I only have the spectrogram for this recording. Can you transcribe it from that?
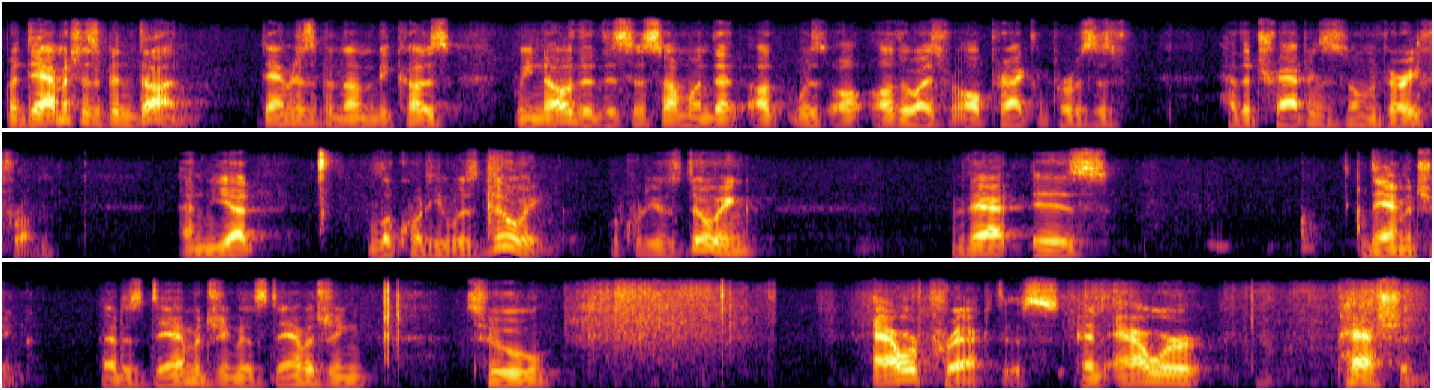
but damage has been done. Damage has been done because we know that this is someone that was otherwise, for all practical purposes, had the trappings of someone very frum, and yet look what he was doing. Look what he was doing. That is damaging. That is damaging. That's damaging to our practice and our passion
